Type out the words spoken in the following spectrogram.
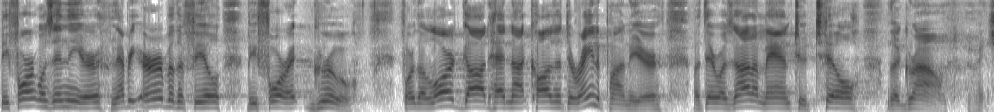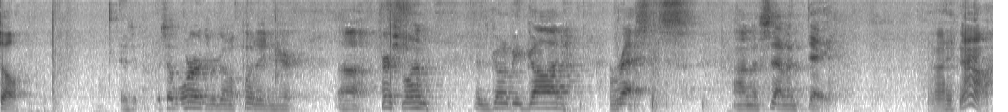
before it was in the earth, and every herb of the field before it grew. For the Lord God had not caused it to rain upon the earth, but there was not a man to till the ground. All right, so, there's some words we're going to put in here. Uh, first one is going to be God rests on the seventh day. All right, now,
